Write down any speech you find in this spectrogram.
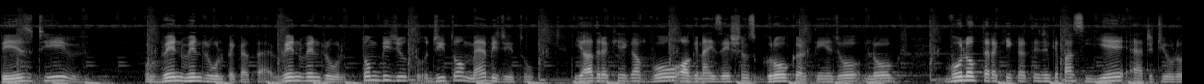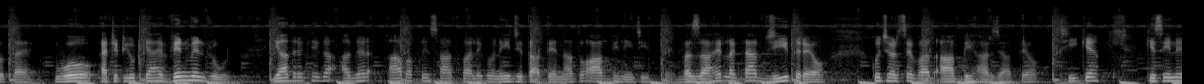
بیسڈ ہی ون ون رول پہ کرتا ہے ون ون رول تم بھی جیتو جیتو، میں بھی جیتوں۔ یاد رکھیے گا، وہ آرگنائزیشنس گرو کرتی ہیں جو لوگ، وہ لوگ ترقی کرتے ہیں جن کے پاس یہ ایٹیٹیوڈ ہوتا ہے۔ وہ ایٹیٹیوڈ کیا ہے؟ ون ون رول یاد رکھیے گا، اگر آپ اپنے ساتھ والے کو نہیں جتاتے نا، تو آپ بھی نہیں جیتتے۔ بس ظاہر لگتا ہے آپ جیت رہے ہو، کچھ عرصے بعد آپ بھی ہار جاتے ہو۔ ٹھیک ہے؟ کسی نے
